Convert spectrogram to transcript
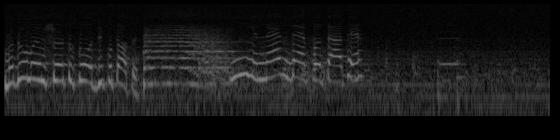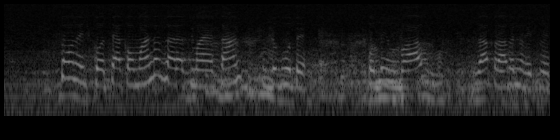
Ми думаємо, що це слово депутати. Ні, не депутати. Сонечко, ця команда зараз має шанс здобути один бал за правильну відповідь.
